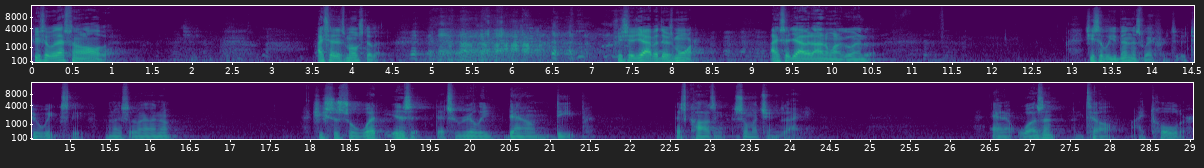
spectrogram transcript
She said, Well, that's not all of it. I said, It's most of it. She said, Yeah, but there's more. I said, Yeah, but I don't want to go into it. She said, Well, you've been this way for two, two weeks, Steve. And I said, Well, I know. She says, So, what is it that's really down deep that's causing so much anxiety? And it wasn't until I told her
